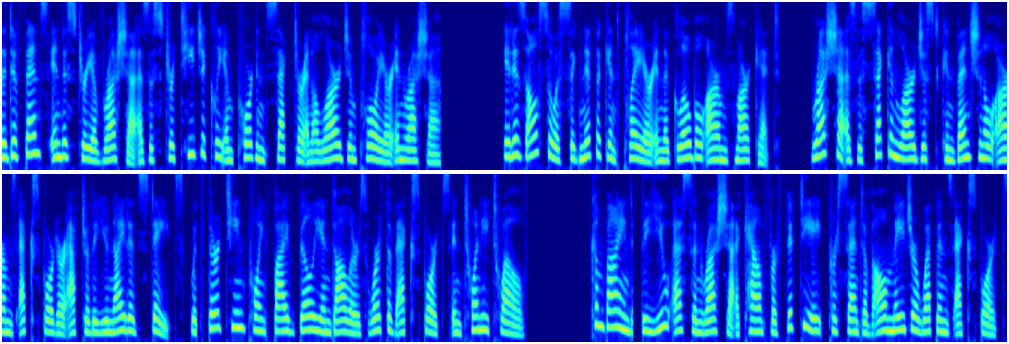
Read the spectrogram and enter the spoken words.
The defense industry of Russia is a strategically important sector and a large employer in Russia. It is also a significant player in the global arms market. Russia is the second largest conventional arms exporter after the United States, with $13.5 billion worth of exports in 2012. Combined, the U.S. and Russia account for 58% of all major weapons exports.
